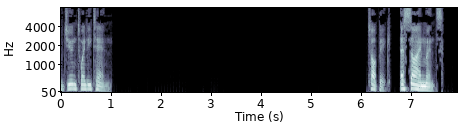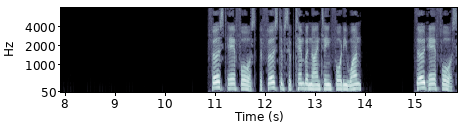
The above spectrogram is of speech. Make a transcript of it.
June 2010 Topic Assignments 1st Air Force, the 1st of September 1941. 3rd Air Force,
